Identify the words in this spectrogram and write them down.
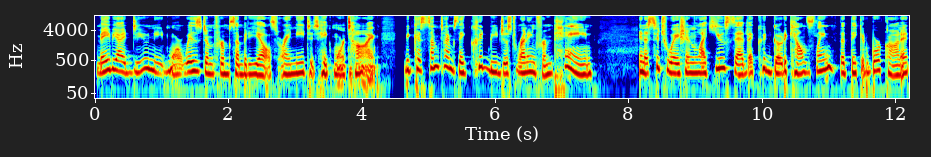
Maybe I do need more wisdom from somebody else, or I need to take more time because sometimes they could be just running from pain in a situation, like you said, that could go to counseling, that they could work on it,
